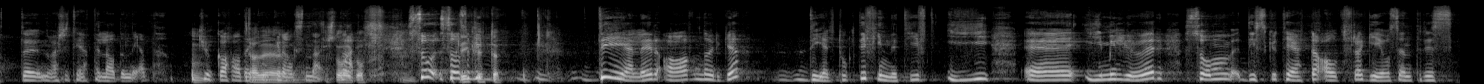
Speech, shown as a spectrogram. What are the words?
at eh, universitetet la det ned. Kunne ikke ha den Mm. Ja, det konkurransen der. forstår jeg godt. Så, så, så vi, lytte. Deler av Norge deltok definitivt i, eh, i miljøer som diskuterte alt fra geosentrisk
